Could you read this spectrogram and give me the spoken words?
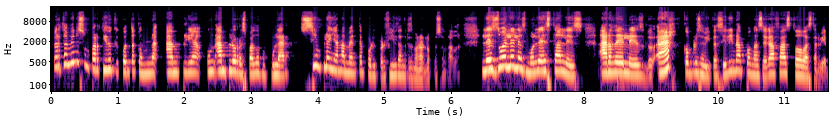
pero también es un partido que cuenta con una amplia, un amplio respaldo popular, simple y llanamente por el perfil de Andrés Manuel López Obrador. Les duele, les molesta, les arde, les, ah, cómprese vitacilina, pónganse gafas, todo va a estar bien.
